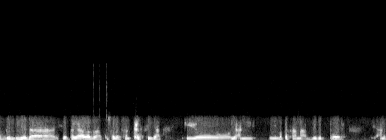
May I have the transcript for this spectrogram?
afgambiyada iyo dagaalada ku salaysan cirqiga iyo yani iyo mataqaana midib yani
